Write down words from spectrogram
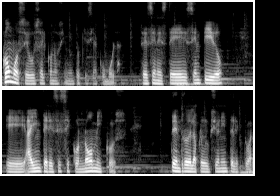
cómo se usa el conocimiento que se acumula. Entonces, en este sentido, eh, hay intereses económicos dentro de la producción intelectual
